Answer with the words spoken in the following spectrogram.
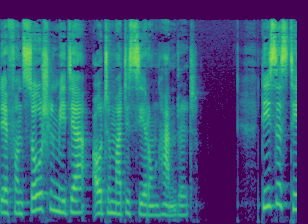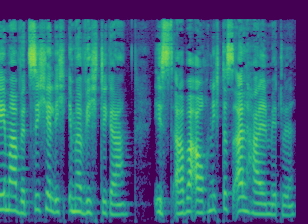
der von Social Media Automatisierung handelt. Dieses Thema wird sicherlich immer wichtiger, ist aber auch nicht das Allheilmittel.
